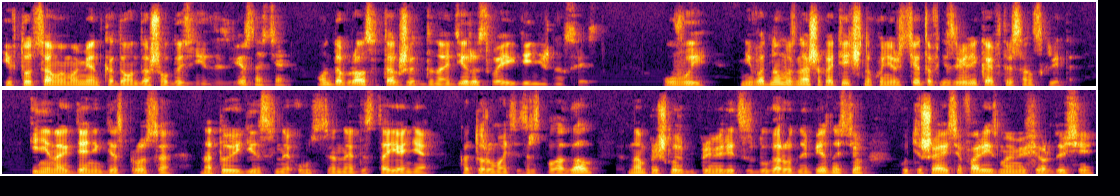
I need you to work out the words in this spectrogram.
и в тот самый момент, когда он дошел до зенита известности, он добрался также до надира своих денежных средств. Увы, ни в одном из наших отечественных университетов не завели кафедры санскрита, и не найдя нигде спроса на то единственное умственное достояние, которым отец располагал, нам пришлось бы примириться с благородной бедностью, утешаясь афоризмами Фердуси,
